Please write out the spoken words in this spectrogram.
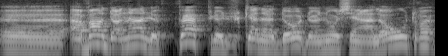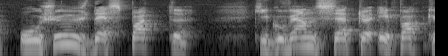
euh, abandonnant le peuple du Canada d'un océan à l'autre aux juges despotes qui gouvernent cette époque,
